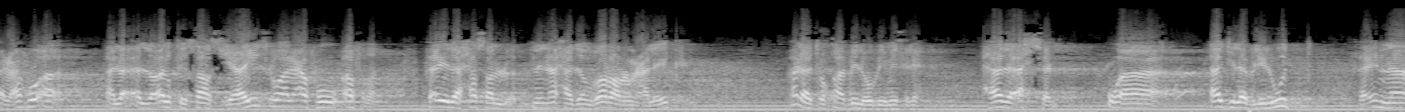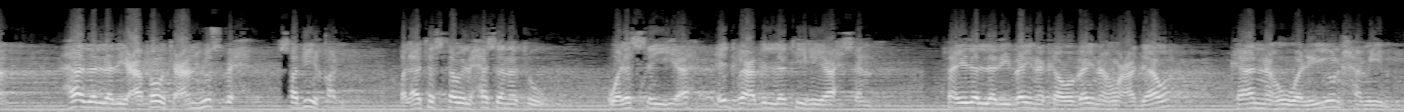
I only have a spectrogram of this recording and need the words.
فالعفو القصاص جائز والعفو أفضل. فإذا حصل من أحد ضرر عليك فلا تقابله بمثله. هذا أحسن. وأجلب للود فإن هذا الذي عفوت عنه يصبح صديقا. ولا تستوي الحسنة ولا السيئة ادفع بالتي هي أحسن. فإذا الذي بينك وبينه عداوة كأنه ولي حميم.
